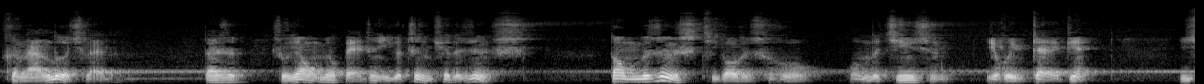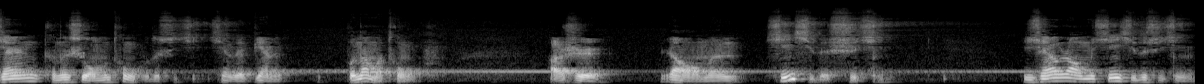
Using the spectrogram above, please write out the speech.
很难乐起来的，但是首先我们要摆正一个正确的认识。当我们的认识提高的时候，我们的精神也会改变，以前可能是我们痛苦的事情，现在变得不那么痛苦，而是让我们欣喜的事情。以前让我们欣喜的事情，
